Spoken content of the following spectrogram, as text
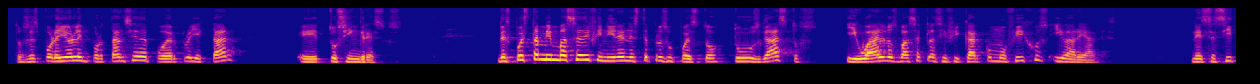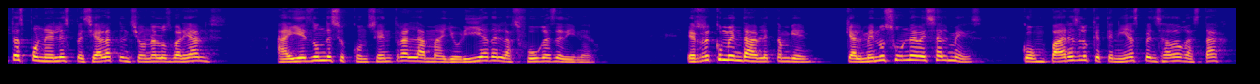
Entonces, por ello la importancia de poder proyectar eh, tus ingresos. Después también vas a definir en este presupuesto tus gastos. Igual los vas a clasificar como fijos y variables. Necesitas ponerle especial atención a los variables. Ahí es donde se concentra la mayoría de las fugas de dinero. Es recomendable también que al menos una vez al mes compares lo que tenías pensado gastar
